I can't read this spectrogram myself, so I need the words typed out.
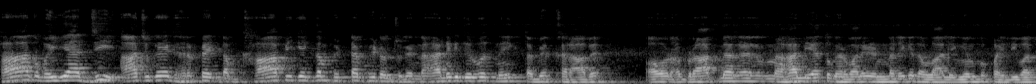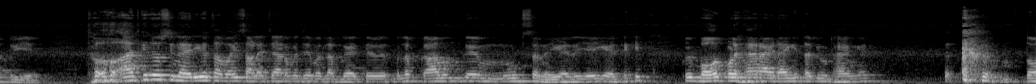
हाँ तो भैया जी, आ चुके हैं घर पे एकदम, खा पी के एकदम फिट्टा फिट हो चुके हैं। नहाने की ज़रूरत नहीं, तबीयत खराब है। और अब रात में अगर नहा लिया तो घर वाले डंडा लेके दौड़ा लेंगे। उनको पहली बात तो ये। तो आज के जो सिनेरियो था भाई, साढ़े चार बजे मतलब गए थे मतलब काम उनके मूड से नहीं गए थे, यही गए थे कि कोई बहुत बढ़िया राइड आएगी तभी उठाएँगे। तो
